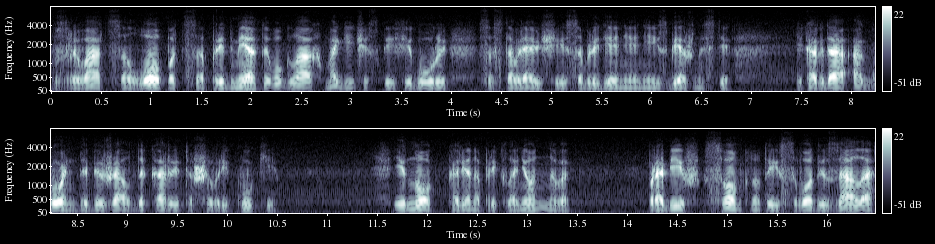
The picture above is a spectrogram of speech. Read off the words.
взрываться, лопаться, предметы в углах магической фигуры, составляющие соблюдение неизбежности. И когда огонь добежал до корыта Шеврикуки и ног коленопреклоненного, пробив сомкнутые своды зала,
